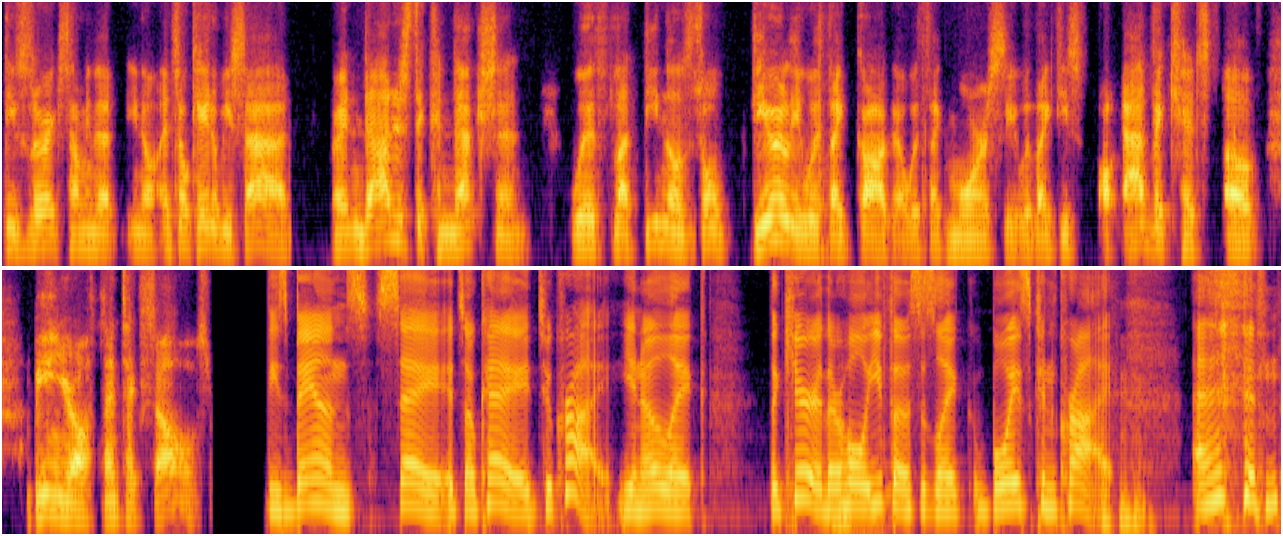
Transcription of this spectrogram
these lyrics tell me that you know it's okay to be sad, right? And that is the connection with Latinos so dearly with like Gaga, with like Morrissey, with like these advocates of being your authentic selves. These bands say it's okay to cry, you know, like The Cure, their mm-hmm. whole ethos is like boys can cry. Mm-hmm. And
